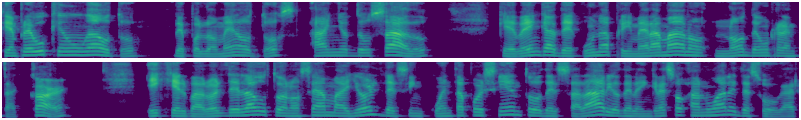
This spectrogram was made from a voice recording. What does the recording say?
siempre busquen un auto de por lo menos dos años de usado que venga de una primera mano, no de un rental car, y que el valor del auto no sea mayor del 50% del salario de los ingresos anuales de su hogar.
